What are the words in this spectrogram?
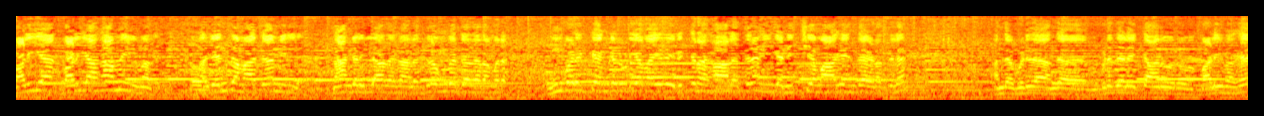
வழியா வழியாக அமையும் அது. அது எந்த மாற்றமும் இல்லை. நாங்கள் இல்லாத காலத்தில் உங்கள் தலைமுறை உங்களுக்கு எங்களுடைய வயது இருக்கிற காலத்தில் நீங்கள் நிச்சயமாக இந்த இடத்துல அந்த விடுத அந்த விடுதலைக்கான ஒரு வழிவகை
